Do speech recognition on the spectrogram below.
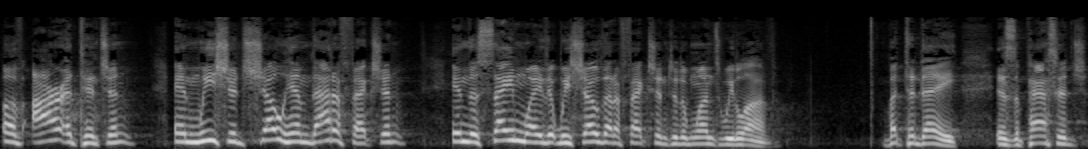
of our attention and we should show him that affection in the same way that we show that affection to the ones we love. But today is the passage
